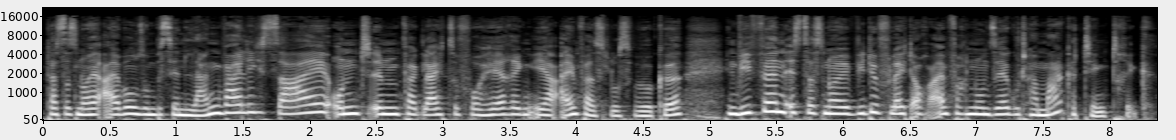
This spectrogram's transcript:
dass das neue Album so ein bisschen langweilig sei und im Vergleich zu vorherigen eher einfallslos wirke. Inwiefern ist das neue Video vielleicht auch einfach nur ein sehr guter Marketingtrick?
